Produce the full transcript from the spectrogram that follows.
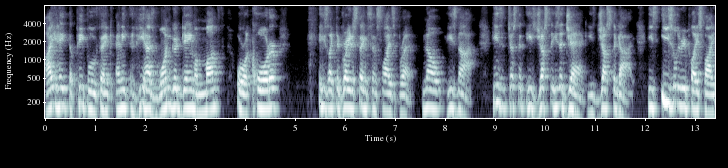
I hate the people who think any if he has one good game a month or a quarter, he's like the greatest thing since sliced bread. No, he's not. He's just a, he's just he's a jag. He's just a guy. He's easily replaced by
